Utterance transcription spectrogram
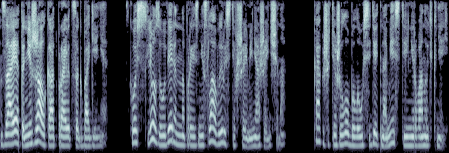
За это не жалко отправиться к богине!» Сквозь слезы уверенно произнесла вырастившая меня женщина. Как же тяжело было усидеть на месте и не рвануть к ней.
